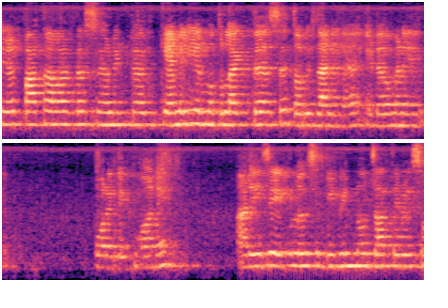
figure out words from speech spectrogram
এটার পাতা আমার কাছে অনেকটা ক্যামেলিয়ার মতো লাগতে আছে তবে জানি না এটাও মানে পরে দেখব মানে। আর এই যে এগুলো হচ্ছে বিভিন্ন জাতের রয়েছে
